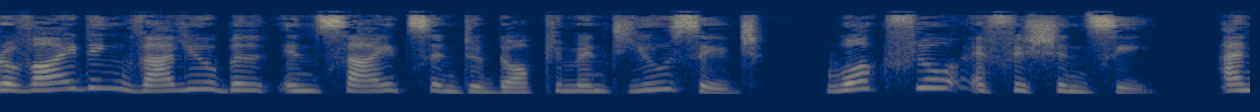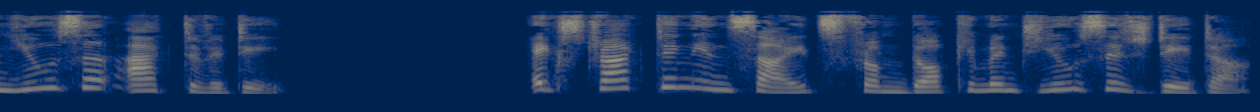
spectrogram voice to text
providing valuable insights into document usage, workflow efficiency, and user activity. Extracting insights from document usage data.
